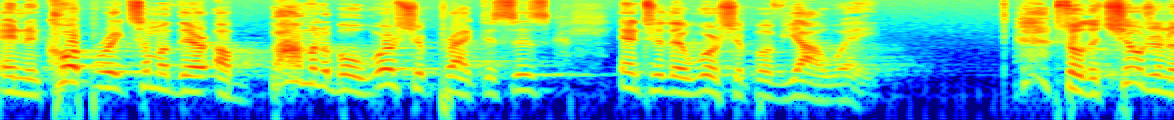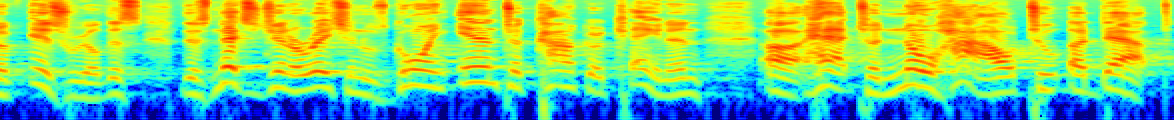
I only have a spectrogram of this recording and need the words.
and incorporate some of their abominable worship practices into their worship of Yahweh. So the children of Israel, this, this next generation who's going in to conquer Canaan, uh, had to know how to adapt.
